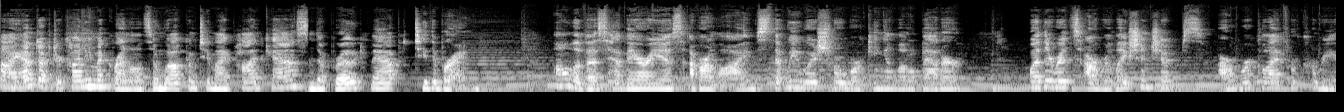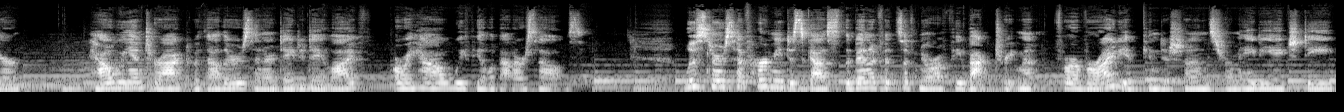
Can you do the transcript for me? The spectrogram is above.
Hi, I'm Dr. Connie McReynolds, and welcome to my podcast, The Roadmap to the Brain. All of us have areas of our lives that we wish were working a little better, whether it's our relationships, our work life or career, how we interact with others in our day to day life, or how we feel about ourselves. Listeners have heard me discuss the benefits of neurofeedback treatment for a variety of conditions from ADHD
